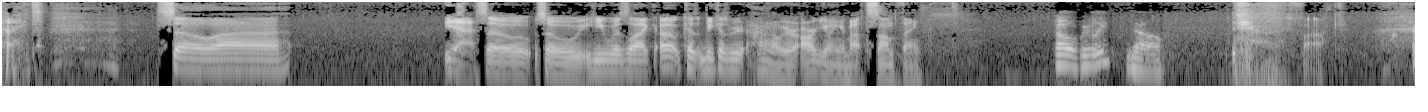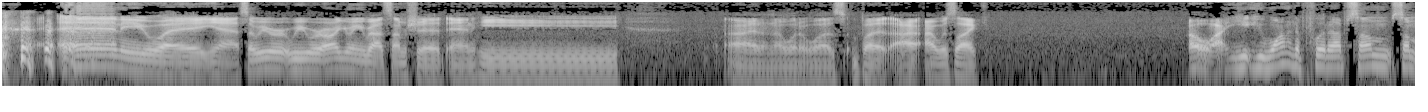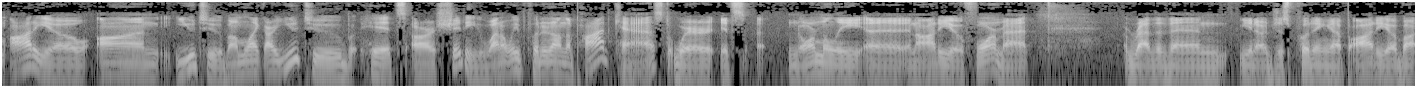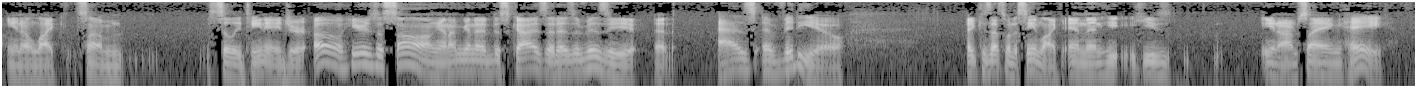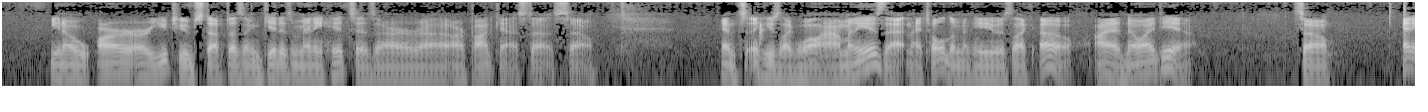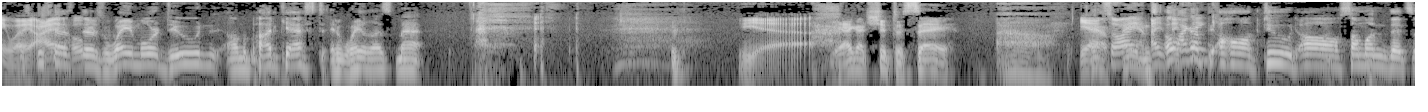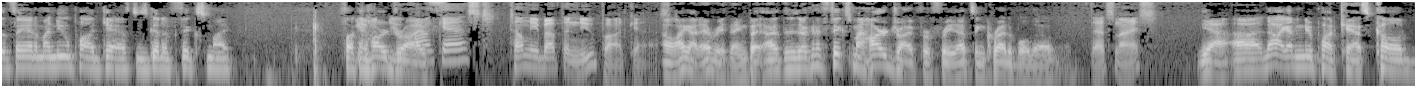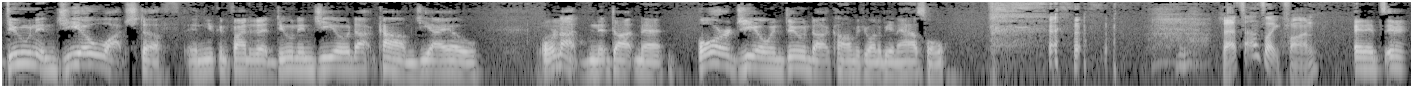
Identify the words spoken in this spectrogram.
right. So uh yeah, so so he was like, "Oh, cuz because we were, I don't know, we were arguing about something." Oh, really? No. Fuck. anyway, yeah, so we were we were arguing about some shit and he I don't know what it was, but I I was like Oh, I, he, wanted to put up some some audio on YouTube. I'm like, our YouTube hits are shitty. Why don't we put it on the podcast where it's uh, normally uh, an audio format, rather than you know just putting up audio, you know, like some silly teenager. Oh, here's a song, and I'm gonna disguise it as a visi, uh, as a video, because that's what it seemed like. And then he he's you know, I'm saying, hey, you know, our our YouTube stuff doesn't get as many hits as our uh, our podcast does. So, and so he's like, well, how many is that? And I told him, and he was like, oh, I had no idea. So, anyway, I because there's way more Dune on the podcast and way less Matt. yeah, Yeah, I got shit to say. Yeah. so I, fans. I, oh, I I, got. think, Oh, dude. Oh, someone that's a fan of my new podcast is gonna fix my fucking you have a hard new drive. podcast. Tell me about the new podcast. Oh, I got everything, but uh, they're gonna fix my hard drive for free. That's incredible, though. That's nice. Yeah. Uh, now I got a new podcast called Dune and Gio Watch Stuff, and you can find it at duneandgio.com, G-I-O, or not net, dot net, or gioanddune.com if you want to be an asshole. That sounds like fun. and it's it,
